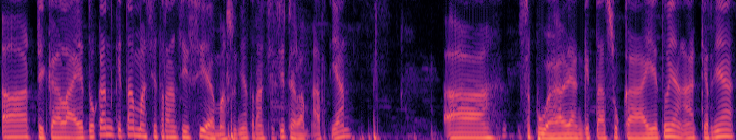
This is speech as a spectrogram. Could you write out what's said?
eh di kala itu kan kita masih transisi ya, maksudnya transisi dalam artian eh sebuah hal yang kita sukai itu yang akhirnya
